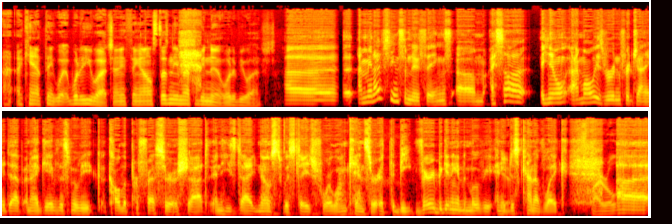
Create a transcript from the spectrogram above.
I, can't think. What what do you watch anything else? Doesn't even have to be new. What have you watched? Uh, I mean, I've seen some new things. Um, I saw, you know, I'm always rooting for Johnny Depp, and I gave this movie called The Professor a shot, and he's diagnosed with stage four lung cancer at the be- very beginning of the movie, and Yeah. he just kind of like, spiral uh,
